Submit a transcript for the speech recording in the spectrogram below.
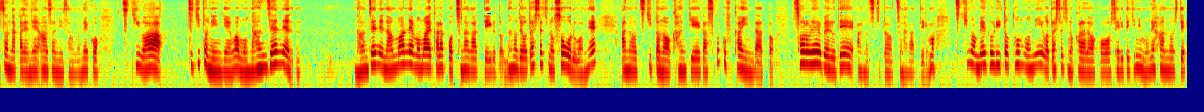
その中でねアンソニーさんはねこう月は月と人間はもう何千年何千年何万年も前からこうつながっていると。なので私たちのソウルはねあの月との関係がすごく深いんだと。ソウルレベルであの月とつながっている、まあ、月の巡りとともに私たちの体はこう生理的にもね反応して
